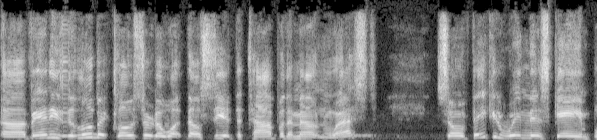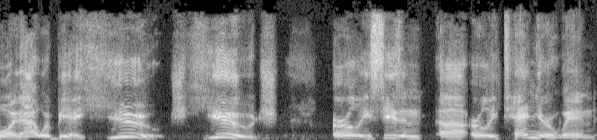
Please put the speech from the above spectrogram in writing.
Uh, Vandy's a little bit closer to what they'll see at the top of the Mountain West. So if they could win this game, boy, that would be a huge, huge early season, uh, early tenure win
